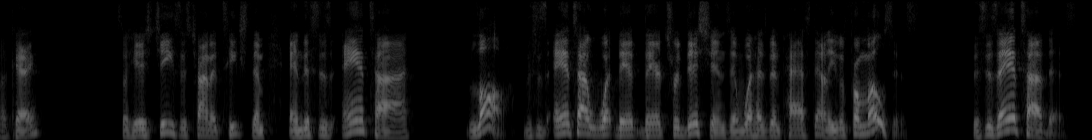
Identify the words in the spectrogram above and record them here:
Okay. So here's Jesus trying to teach them, and this is anti law. This is anti what their their traditions and what has been passed down, even from Moses. This is anti this.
